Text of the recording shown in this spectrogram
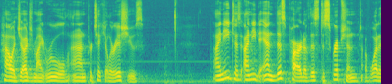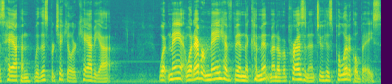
how a judge might rule on particular issues. I need, to, I need to end this part of this description of what has happened with this particular caveat. What may, whatever may have been the commitment of a president to his political base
